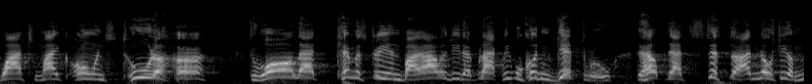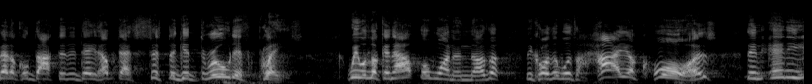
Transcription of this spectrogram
watched Mike Owens tutor her through all that chemistry and biology that black people couldn't get through to help that sister. I know she's a medical doctor today, to help that sister get through this place. We were looking out for one another because it was a higher cause than any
